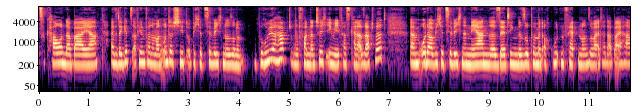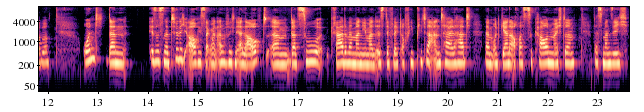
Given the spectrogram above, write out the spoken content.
zu kauen dabei, ja. Also da gibt's auf jeden Fall nochmal einen Unterschied, ob ich jetzt hier wirklich nur so eine Brühe habt, wovon natürlich irgendwie fast keiner satt wird, ähm, oder ob ich jetzt hier wirklich eine nährende, sättigende Suppe mit auch guten Fetten und so weiter dabei habe. Und dann ist es natürlich auch, ich sag mal in Anführungsstrichen, erlaubt, ähm, dazu, gerade wenn man jemand ist, der vielleicht auch viel Pita-Anteil hat ähm, und gerne auch was zu kauen möchte, dass man sich,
